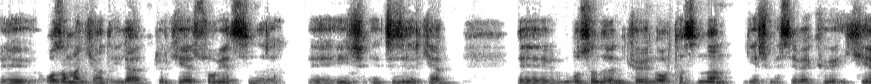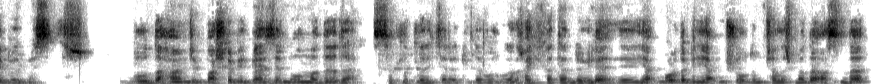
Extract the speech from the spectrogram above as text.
e, o zamanki adıyla Türkiye-Sovyet sınırı e, çizilirken e, bu sınırın köyün ortasından geçmesi ve köyü ikiye bölmesidir. Bu daha önce başka bir benzerin olmadığı da sıklıkla literatürde vurgulanır. Hakikaten de öyle. E, ya, burada bir yapmış olduğum çalışmada aslında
